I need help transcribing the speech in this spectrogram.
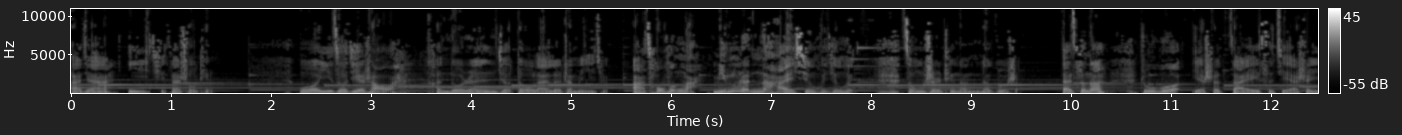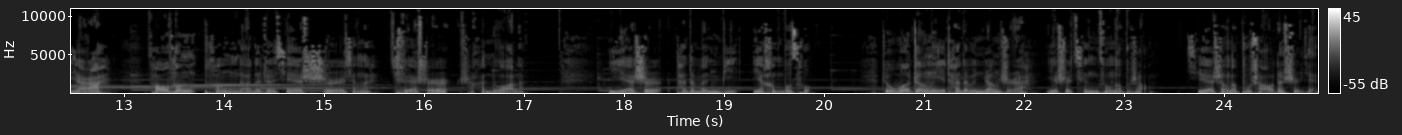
大家一起在收听。我一做介绍啊，很多人就都来了这么一句啊：“曹峰啊，名人呐！”哎，幸会幸会，总是听到您的故事。在此呢，主播也是再一次解释一下啊，曹峰碰到的这些事情呢，确实是很多了，也是他的文笔也很不错。主播整理他的文章时啊，也是轻松了不少。节省了不少的时间，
